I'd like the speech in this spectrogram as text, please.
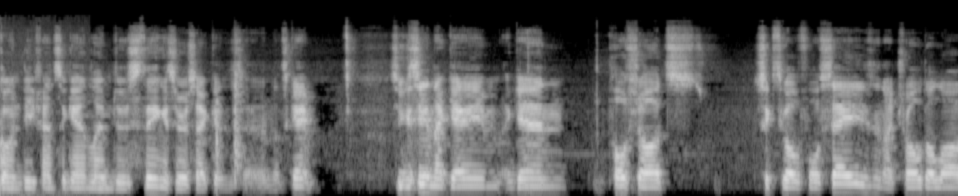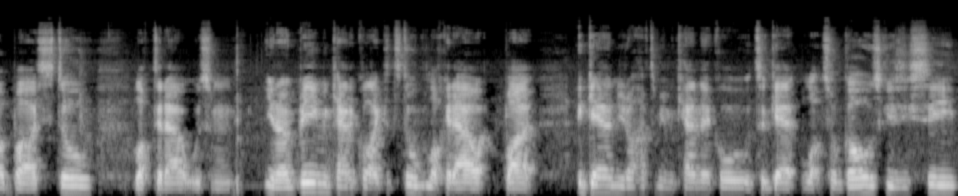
Go on defense again, let him do his thing. Zero seconds, and that's game. So you can see in that game, again, pull shots, 6 goal, 4 saves, and I trolled a lot, but I still locked it out with some, you know, being mechanical, I could still lock it out, but again, you don't have to be mechanical to get lots of goals, because you see,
